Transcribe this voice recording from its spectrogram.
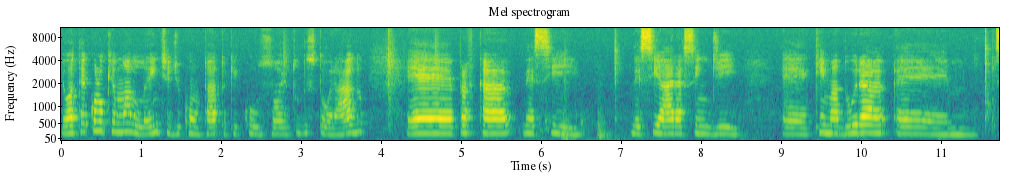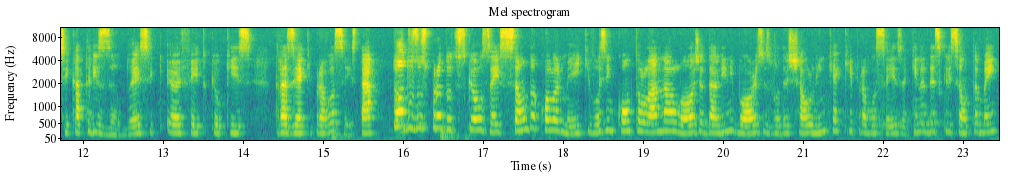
Eu até coloquei uma lente de contato aqui com os olhos tudo estourado, é, pra ficar nesse, nesse ar assim de é, queimadura é, cicatrizando. Esse é o efeito que eu quis trazer aqui para vocês, tá? Todos os produtos que eu usei são da Color Make, vocês encontram lá na loja da Aline Borges, vou deixar o link aqui para vocês, aqui na descrição também.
